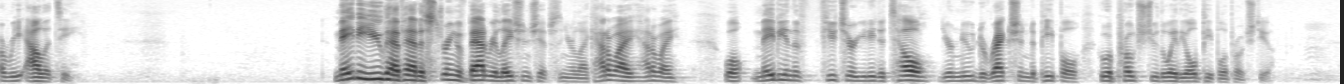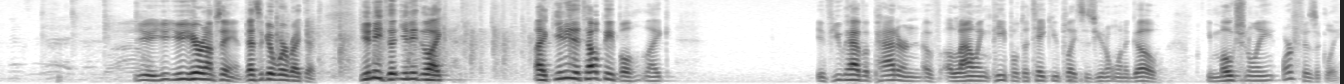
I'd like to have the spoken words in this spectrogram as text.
a reality? Maybe you have had a string of bad relationships and you're like, how do I, how do I, well, maybe in the future you need to tell your new direction to people who approached you the way the old people approached you. You, you, you hear what I'm saying? That's a good word right there. You need to, you need to like, like, you need to tell people, like, if you have a pattern of allowing people to take you places you don't want to go, emotionally or physically,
